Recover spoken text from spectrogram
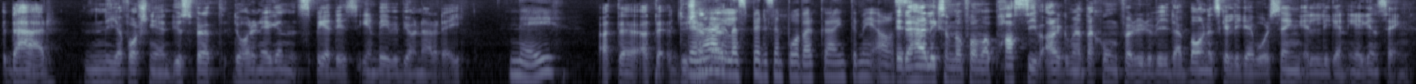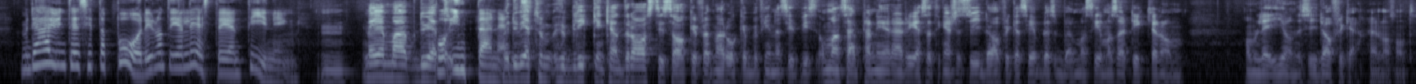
det här, nya forskningen, just för att du har en egen spedis i en babybjörn nära dig? Nej, Att, eh, att eh, du den känner här lilla spedisen påverkar inte mig alls. är det här liksom någon form av passiv argumentation för huruvida barnet ska ligga i vår säng eller ligga i en egen säng? Men det har ju inte ens hittat på, det är ju något jag läste i en tidning. Nej, man, du vet, På internet. Men du vet hur, hur blicken kan dras till saker för att man råkar befinna sig i ett visst... Om man så här planerar en resa till kanske Sydafrika så helt plötsligt börjar man se en massa artiklar om, om lejon i Sydafrika eller något sånt.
